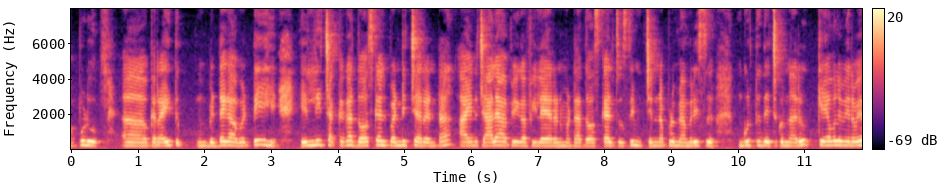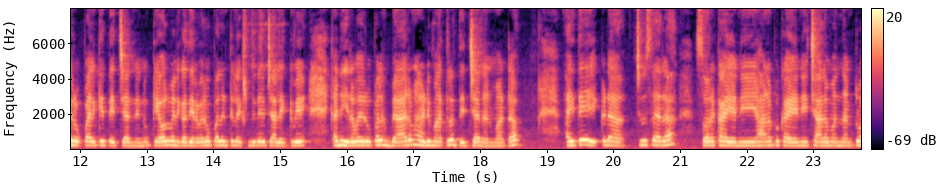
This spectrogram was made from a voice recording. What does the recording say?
అప్పుడు ఒక రైతు బిడ్డ కాబట్టి వెళ్ళి చక్కగా దోసకాయలు పండించారంట ఆయన చాలా హ్యాపీగా ఫీల్ అయ్యారనమాట ఆ దోసకాయలు చూసి. చిన్నప్పుడు మెమరీస్ గుర్తు తెచ్చుకున్నారు. కేవలం ఇరవై రూపాయలకే తెచ్చాను నేను. కేవలం అని కాదు ఇరవై రూపాయలు అంటే లక్ష్మీదేవి చాలా ఎక్కువే. కానీ ఇరవై రూపాయలకు బేరం ఆడి మాత్రం తెచ్చానమాట అయితే ఇక్కడ చూసారా? సొరకాయని ఆనపకాయని చాలామంది అంటారు.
